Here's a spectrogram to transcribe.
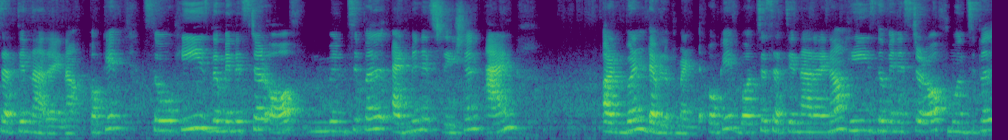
satyanarayana okay? So he is the minister of municipal administration and urban development okay? Botsa satyanarayana he is the minister of municipal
